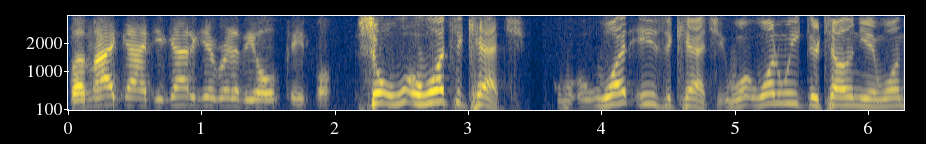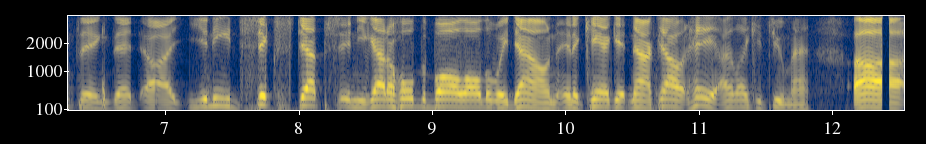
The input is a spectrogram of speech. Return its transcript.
But my God, you got to get rid of the old people. So w- what's a catch? What is a catch? One week they're telling you one thing that uh, you need six steps and you got to hold the ball all the way down and it can't get knocked out. Hey, I like it too, man. Uh,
